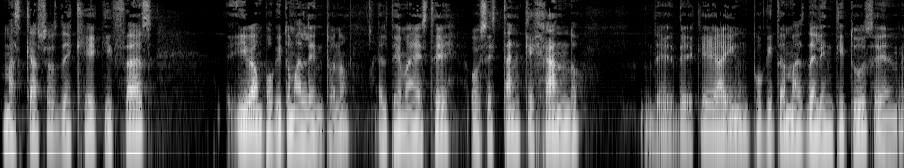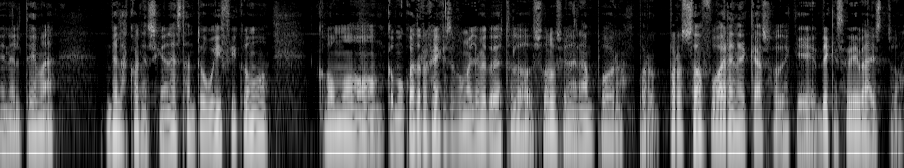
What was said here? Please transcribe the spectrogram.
más casos de que quizás iba un poquito más lento, ¿no? El tema este, o se están quejando de, que hay un poquito más de lentitud en, el tema de las conexiones, tanto Wi-Fi como, como, como 4G, que supongo yo que todo esto lo solucionarán por, por, por software en el caso de que, de que se deba esto.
